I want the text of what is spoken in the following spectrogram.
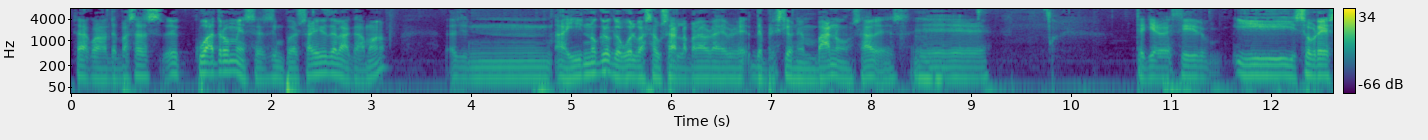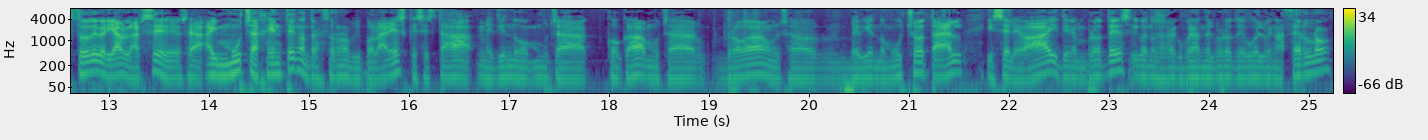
O sea, cuando te pasas eh, cuatro meses sin poder salir de la cama, eh, mm, ahí no creo que vuelvas a usar la palabra de- depresión en vano, ¿sabes? Eh, te quiero decir, y sobre esto debería hablarse. O sea, hay mucha gente con trastornos bipolares que se está metiendo mucha coca, mucha droga, mucha, bebiendo mucho, tal, y se le va y tienen brotes, y cuando se recuperan del brote vuelven a hacerlo.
